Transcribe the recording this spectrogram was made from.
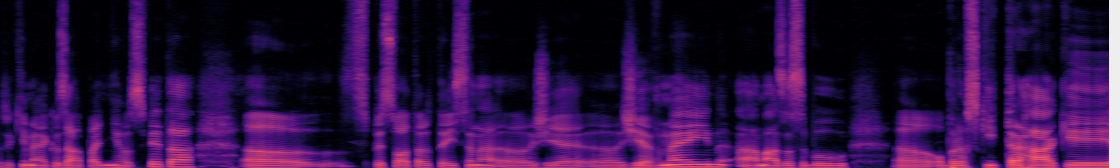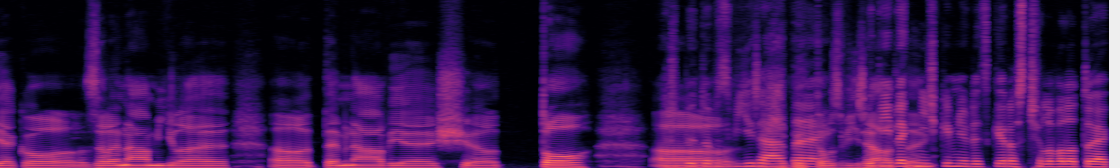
řekněme jako západního světa. Uh, spisovatel, který se na, žije, žije v Maine a má za sebou obrovský trháky jako Zelená míle, Temná věž, to, Hřbitov zvířátek. Hřbitov zvířátek. U téhle knížky mě vždycky rozčilovalo to, jak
